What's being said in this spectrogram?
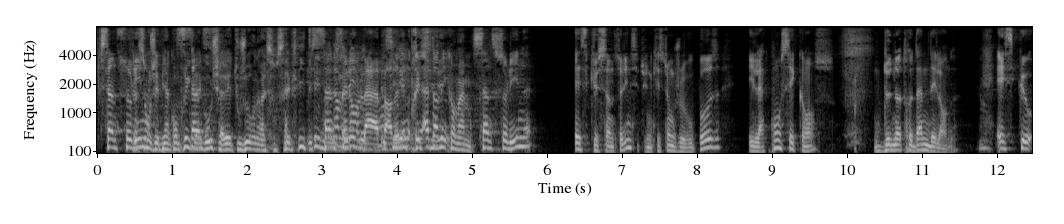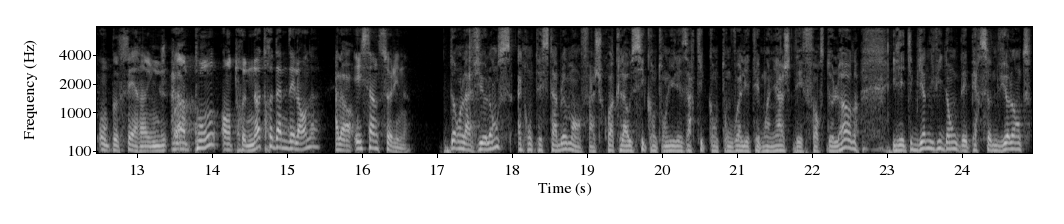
Sainte-Soline. De toute façon, j'ai bien compris que la gauche avait toujours une responsabilité. Sainte-Soline, bah, pardonnez, quand même. Sainte-Soline, est-ce que Sainte-Soline, c'est une question que je vous pose, est la conséquence de Notre-Dame-des-Landes? Est-ce qu'on peut faire un, pont entre Notre-Dame-des-Landes et Sainte-Soline? Dans la violence, incontestablement. Enfin, je crois que là aussi, quand on lit les articles, quand on voit les témoignages des forces de l'ordre, il était bien évident que des personnes violentes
